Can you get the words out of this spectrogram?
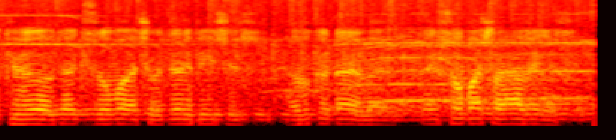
Okay, well, thank you so much. We're Dirty Beaches. Have a good night, man. Thanks so much for having us.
